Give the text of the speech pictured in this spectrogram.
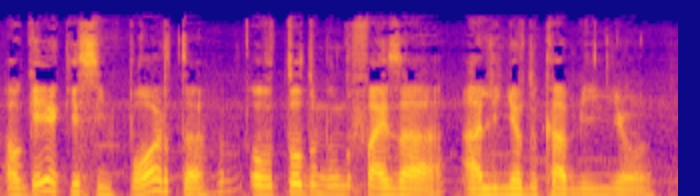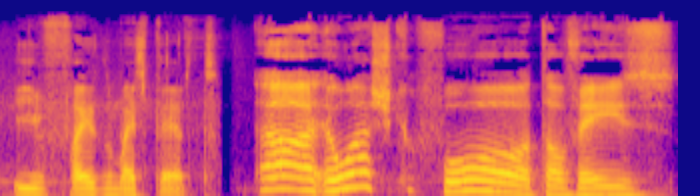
alguém aqui se importa? Ou todo mundo faz a, a linha do caminho e faz no mais perto? Ah, eu acho que eu vou, talvez,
